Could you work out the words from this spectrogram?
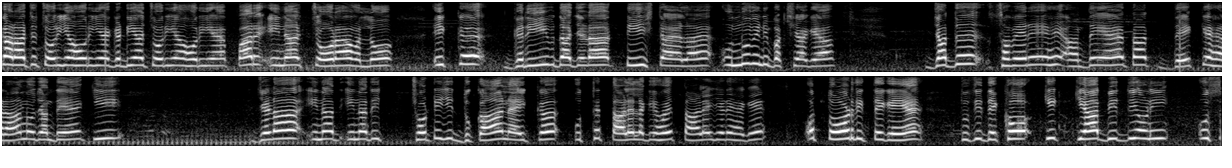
ਘਰਾਂ 'ਚ ਚੋਰੀਆਂ ਹੋ ਰਹੀਆਂ, ਗੱਡੀਆਂ ਚੋਰੀਆਂ ਹੋ ਰਹੀਆਂ, ਪਰ ਇਹਨਾਂ ਚੋਰਾਂ ਵੱਲੋਂ ਇੱਕ ਗਰੀਬ ਦਾ ਜਿਹੜਾ ਟੀ ਸਟਾਈਲ ਹੈ, ਉਹਨੂੰ ਵੀ ਨਹੀਂ ਬਖਸ਼ਿਆ ਗਿਆ। ਜਦ ਸਵੇਰੇ ਇਹ ਆਉਂਦੇ ਆ ਤਾਂ ਦੇਖ ਕੇ ਹੈਰਾਨ ਹੋ ਜਾਂਦੇ ਆ ਕਿ ਜਿਹੜਾ ਇਹਨਾਂ ਇਹਨਾਂ ਦੀ ਛੋਟੀ ਜੀ ਦੁਕਾਨ ਹੈ ਇੱਕ, ਉੱਥੇ ਤਾਲੇ ਲੱਗੇ ਹੋਏ, ਤਾਲੇ ਜਿਹੜੇ ਹੈਗੇ, ਉਹ ਤੋੜ ਦਿੱਤੇ ਗਏ ਹੈ। ਤੁਸੀਂ ਦੇਖੋ ਕਿ ਕਿਆ ਬੀਤੀ ਹੋਣੀ ਉਸ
